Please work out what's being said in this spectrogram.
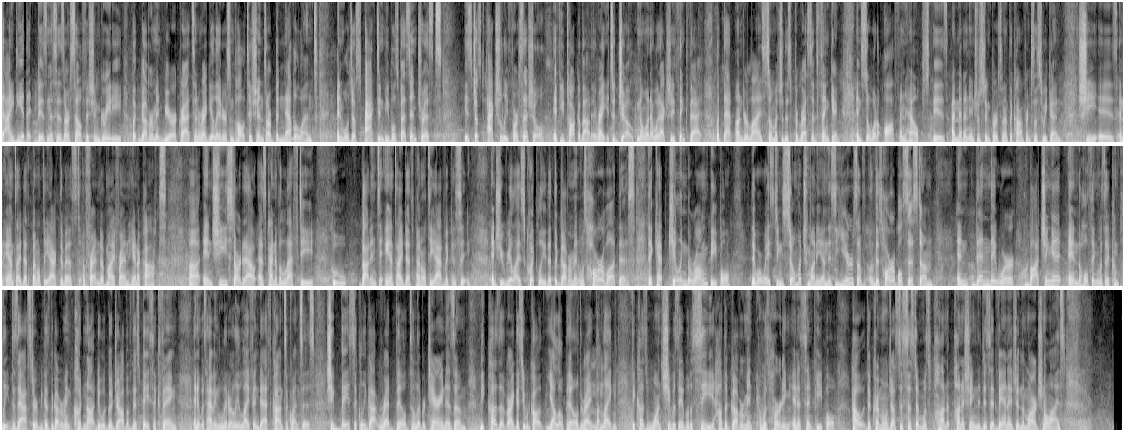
the idea that businesses are selfish and greedy, but government bureaucrats and regulators and politicians are benevolent and will just act in people's best interests is just actually farcical if you talk about it, right? It's a joke. No one would actually think that, but that underlies so much of this progressive thinking. And so, what often helps is I met an interesting person at the conference this weekend. She is an anti death penalty activist, a friend of my friend Hannah Cox, uh, and she started out as kind of a lefty who got into anti death penalty advocacy. And she realized quickly that the government was horrible at this. They kept killing the wrong people. They were wasting so much money on this years of, of this horrible system. And then they were botching it, and the whole thing was a complete disaster because the government could not do a good job of this basic thing, and it was having literally life and death consequences. She basically got red pilled to libertarianism because of, or I guess you would call it yellow pilled, right? but like, because once she was able to see how the government was hurting innocent people, how the criminal justice system was pun- punishing the disadvantaged and the marginalized,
